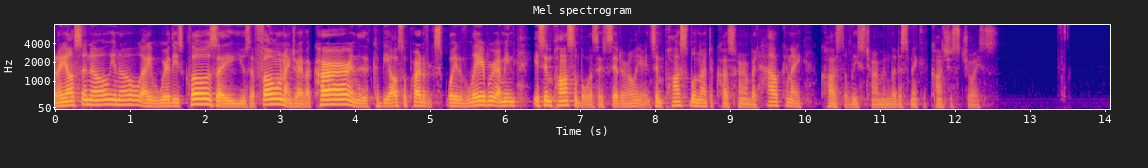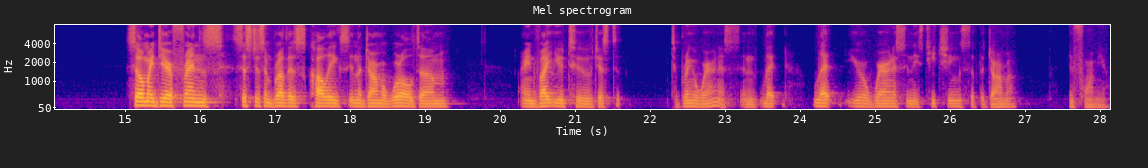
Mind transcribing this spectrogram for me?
But I also know, you know, I wear these clothes, I use a phone, I drive a car, and it could be also part of exploitative labor. I mean, it's impossible, as I said earlier. It's impossible not to cause harm, but how can I cause the least harm? And let us make a conscious choice. So, my dear friends, sisters and brothers, colleagues in the Dharma world, um, I invite you to just to bring awareness and let, let your awareness in these teachings of the Dharma inform you.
